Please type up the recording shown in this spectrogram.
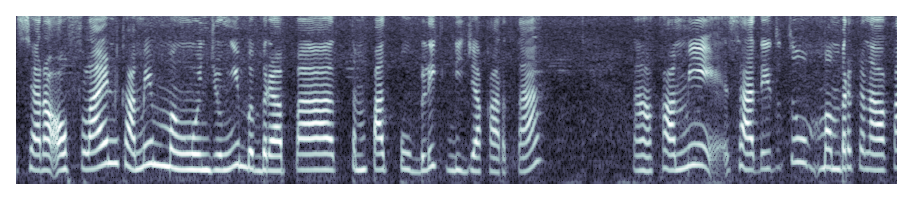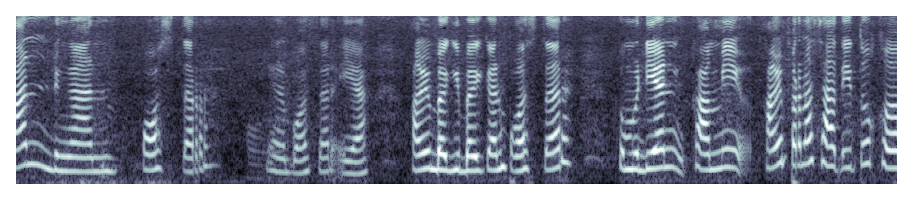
secara offline kami mengunjungi beberapa tempat publik di Jakarta Nah, kami saat itu tuh memperkenalkan dengan poster, dengan poster ya. Kami bagi-bagikan poster. Kemudian kami kami pernah saat itu ke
